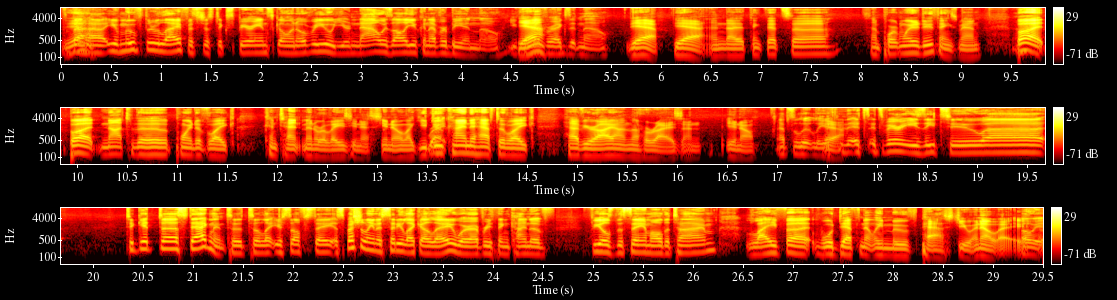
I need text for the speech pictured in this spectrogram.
It's yeah. about how you move through life. It's just experience going over you. Your now is all you can ever be in, though. You can Yeah. never exit now. Yeah, yeah, and I think that's uh, it's an important way to do things, man. But but not to the point of like contentment or laziness. You know, like you do kind of have to like have your eye on the horizon. You know. Absolutely. Yeah. It's, it's it's very easy to uh, to get uh, stagnant, to to let yourself stay, especially in a city like LA where everything kind of feels the same all the time. Life uh, will definitely move past you in LA. Oh, yeah.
